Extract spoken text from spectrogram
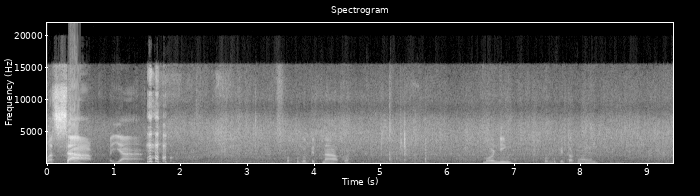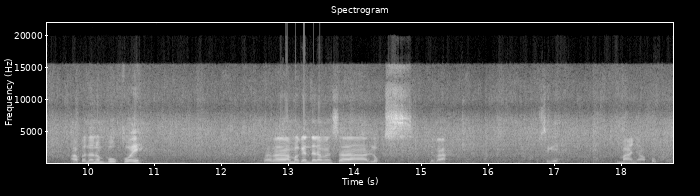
What's up? Ayan. Papagupit na ako. Morning. Papagupit ako ngayon. Haba na ng buko eh. Para maganda naman sa looks. 'di ba? Sige. Samahan niyo ako.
